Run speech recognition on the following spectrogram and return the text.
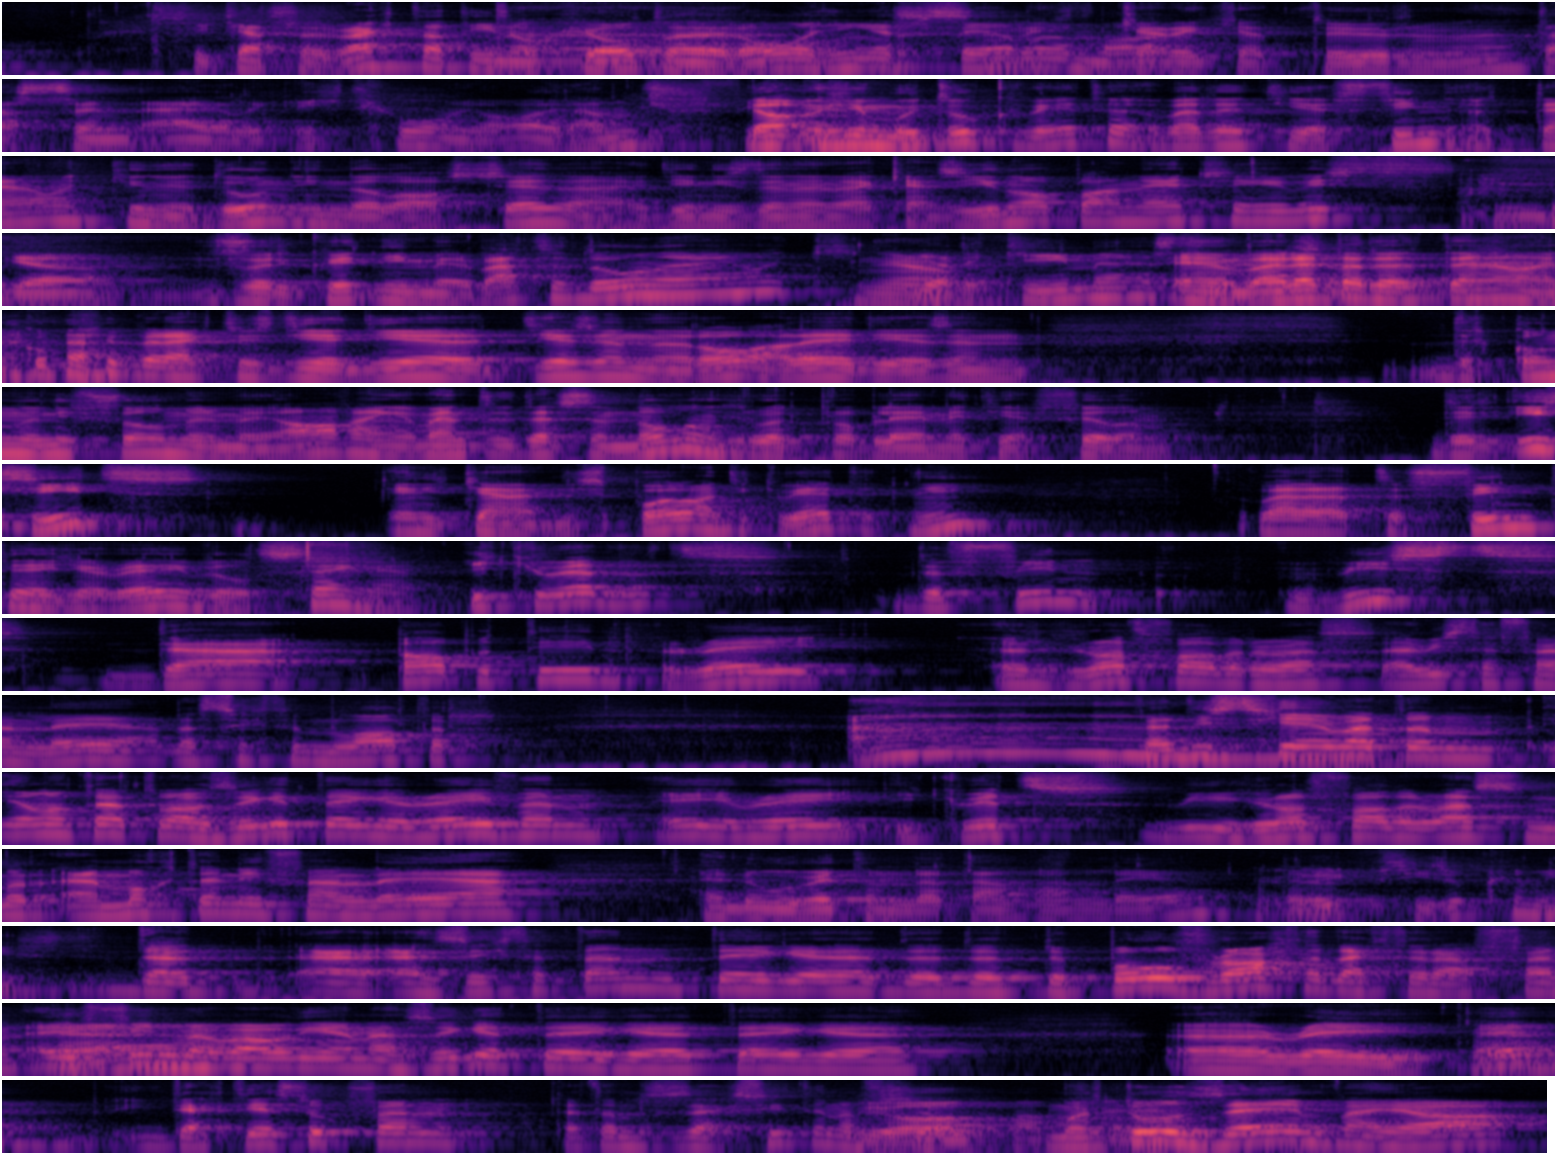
Ik had verwacht dat die nog grotere rollen gingen Dat zijn spelen, echt maar karikaturen, hè. dat zijn eigenlijk echt gewoon ja, rand. Ja, je moet ook weten wat het die Finn uiteindelijk kunnen doen in The Last Jedi. Die is dan in dat casino-planeetje geweest, Ja, voor ik weet niet meer wat te doen eigenlijk. ja. de keymaster. En waar heeft dat uiteindelijk opgebracht? Dus die, die, die is een rol, allee, die is een... Er konden niet veel meer mee aanvangen, want dat is nog een groot probleem met die film. Er is iets, en ik kan het niet spoilen, want ik weet het niet, wat de Finn tegen Ray wil zeggen. Ik weet het. De Finn wist dat Palpatine Ray haar grootvader was. Hij wist dat van Leia. Dat zegt hem later. Ah. Dat is hetgeen wat hem de hele tijd wou zeggen tegen Ray van... Hey Ray, ik weet wie je grootvader was, maar hij mocht dat niet van Leia. En hoe weet hem dat dan van Lea? Dat heb ik precies ook gemist. Dat, hij, hij zegt dat dan tegen... De, de, de Poe vraagt dat achteraf. Van, hey Ja. Finn, wat wou die nou zeggen tegen, tegen eh, Ray? Ik dacht eerst ook van dat hem ze zag zitten of Ja, zo. Maar toen zei hij van ja,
